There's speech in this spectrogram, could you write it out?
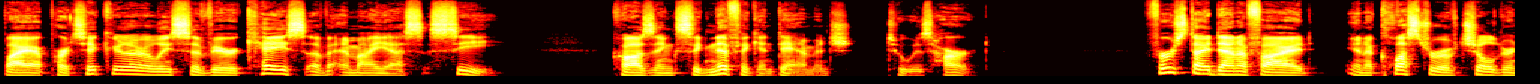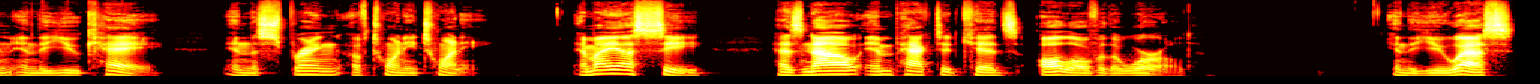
by a particularly severe case of MISC, causing significant damage to his heart. First identified in a cluster of children in the UK in the spring of 2020, MISC has now impacted kids all over the world. In the US,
